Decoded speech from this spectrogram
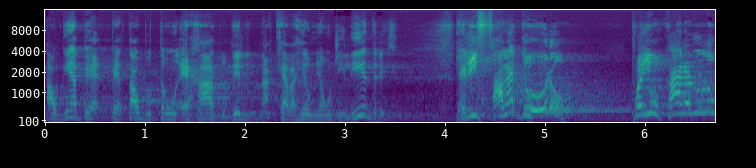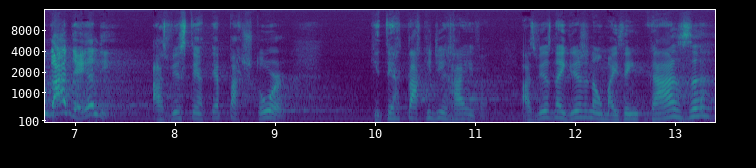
alguém apertar o botão errado dele naquela reunião de líderes, ele fala duro, põe o cara no lugar dele. Às vezes tem até pastor que tem ataque de raiva. Às vezes na igreja não, mas em casa,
